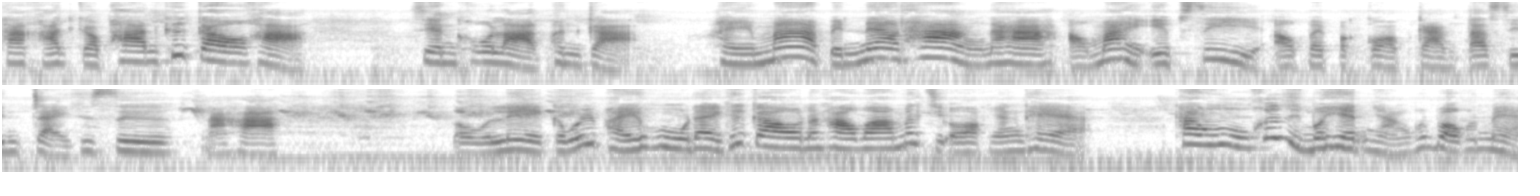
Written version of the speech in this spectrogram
ถ้าคัดก็พานคือเก่าค่ะ เซียนโคลาดเพิ่นกะ ให้มาเป็นแนวทางนะคะ เอามาให้ FC เอาไปประกอบการตัดสินใจซื้อๆนะคะตัวเลขกับวิไผหูได้คือเก่านะคะ ว่ามันสิออกยังแท้ทางหูคือสิบ่เฮ็ดหยังคุณบอกคุณแม่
